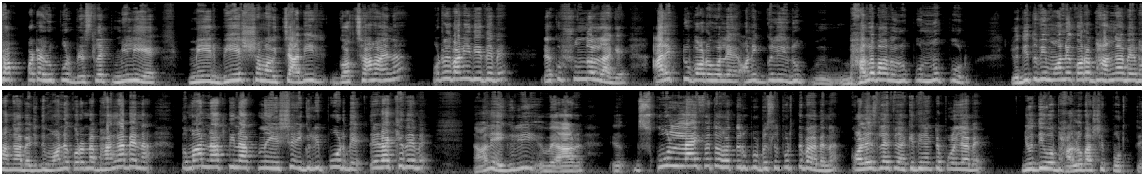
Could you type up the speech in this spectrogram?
সব কটার উপর ব্রেসলেট মিলিয়ে মেয়ের বিয়ের সময় চাবির গচ্ছা হয় না, ওটা বানিয়ে দিয়ে দেবে। এটা খুব সুন্দর লাগে। আরেকটু বড় হলে অনেকগুলি রূপ, ভালো ভালো রূপুর নুপুর। যদি তুমি মনে করো ভাঙাবে ভাঙাবে, যদি মনে করো না ভাঙাবে না, তোমার নাতি নাতনি এসে এগুলি পড়বে রেখে দেবে। তাহলে এগুলি, আর স্কুল লাইফে তো হয়তো রূপুর ব্রেসলেট পড়তে পারবে না কলেজ লাইফে একই দিন একটা পড়ে যাবে যদি ও ভালোবাসে পড়তে।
